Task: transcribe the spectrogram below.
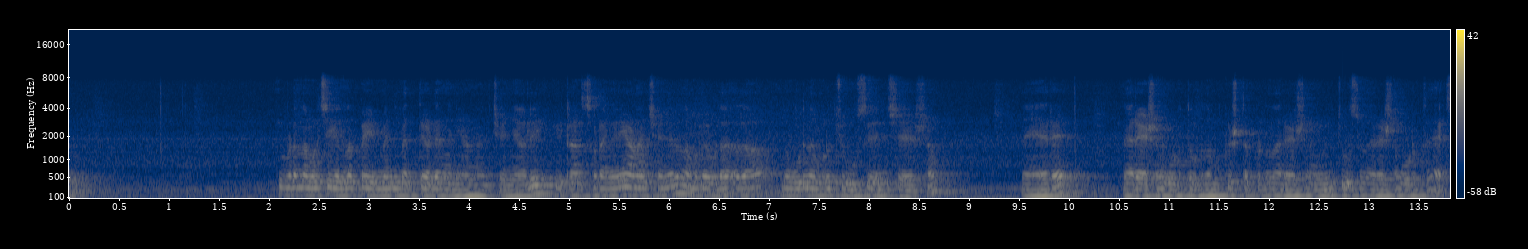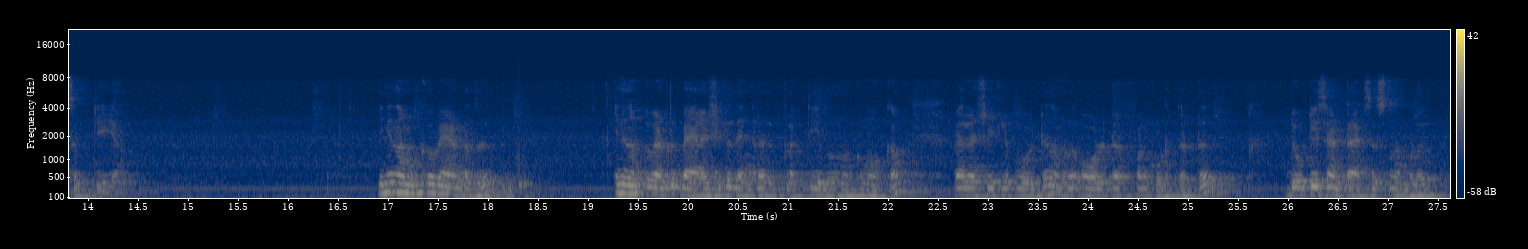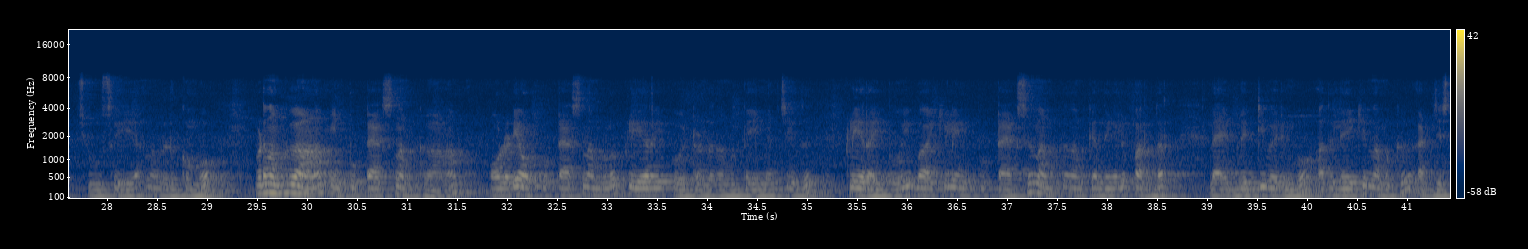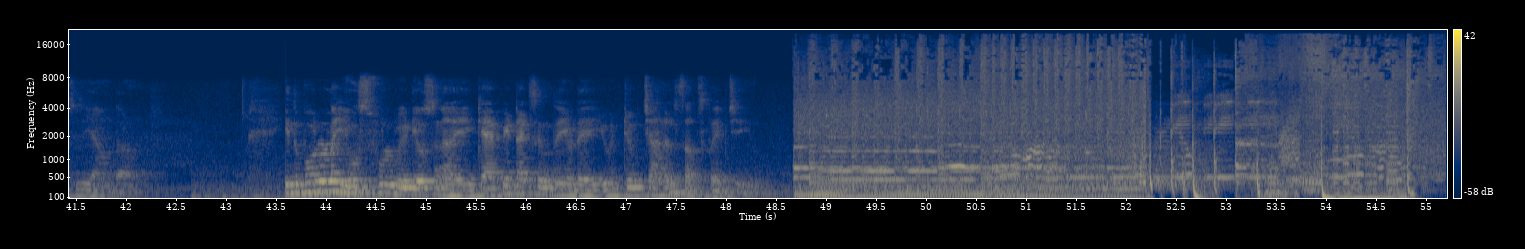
ഇവിടെ നമ്മൾ ചെയ്യുന്ന പേയ്മെന്റ് മെത്തേഡ് എങ്ങനെയാണെന്ന് വെച്ച് കഴിഞ്ഞാൽ ഈ ട്രാൻസ്ഫർ എങ്ങനെയാണെന്ന് വെച്ച് കഴിഞ്ഞാൽ നമ്മളിവിടെ അതാ കൂടി നമ്മൾ ചൂസ് ചെയ്തതിന് ശേഷം നേരെ നരേഷൻ കൊടുത്ത് നമുക്ക് ഇഷ്ടപ്പെട്ട നരേഷൻ ചൂസ് നരേഷൻ കൊടുത്ത് അക്സെപ്റ്റ് ചെയ്യാം. ഇനി നമുക്ക് വേണ്ടത് ഇനി നമുക്ക് വേണ്ടത് ബാലൻസ് ഷീറ്റ് ഇത് എങ്ങനെ റിഫ്ലക്റ്റ് ചെയ്തു എന്ന് നമുക്ക് നോക്കാം. ബാലൻസ് ഷീറ്റിൽ പോയിട്ട് നമ്മൾ ഓൾ ടെഫ് വൺ കൊടുത്തിട്ട് ഡ്യൂട്ടീസ് ആൻഡ് ടാക്സസ് നമ്മൾ ചൂസ് ചെയ്യുക നമ്മൾ എടുക്കുമ്പോൾ ഇവിടെ നമുക്ക് കാണാം ഇൻപുട്ട് ടാക്സ് നമുക്ക് കാണാം. ഓൾറെഡി ഔട്ട്പുട്ട് ടാക്സ് നമ്മൾ ക്ലിയർ ആയി പോയിട്ടുണ്ട്. നമ്മൾ പേയ്മെന്റ് ചെയ്ത് ക്ലിയർ ആയി പോയി. ബാക്കിയുള്ള ഇൻപുട്ട് ടാക്സ് നമുക്ക് നമുക്ക് എന്തെങ്കിലും ഫർദർ ലയബിലിറ്റി വരുമ്പോൾ അതിലേക്ക് നമുക്ക് അഡ്ജസ്റ്റ് ചെയ്യാവുന്നതാണ്. ഇതുപോലുള്ള യൂസ്ഫുൾ വീഡിയോസിനായി ക്യാപി ടാക്സ് ഇന്ത്യയുടെ യൂട്യൂബ് ചാനൽ സബ്സ്ക്രൈബ് ചെയ്യൂ. Música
